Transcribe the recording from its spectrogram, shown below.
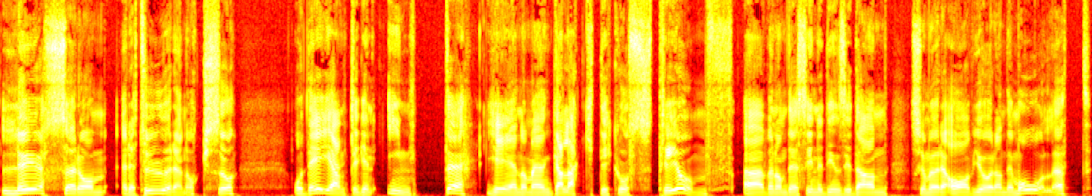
löser de returen också. Och det är egentligen inte genom en Galacticos triumf, även om det är Zinedine Zidane som gör det avgörande målet,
